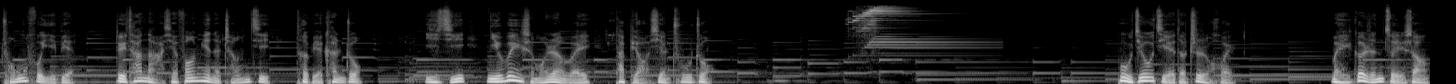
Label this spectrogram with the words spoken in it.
重复一遍，对他哪些方面的成绩特别看重，以及你为什么认为他表现出众。不纠结的智慧，每个人嘴上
